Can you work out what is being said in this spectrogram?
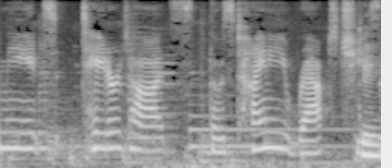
meat, tater tots, those tiny wrapped cheeses.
